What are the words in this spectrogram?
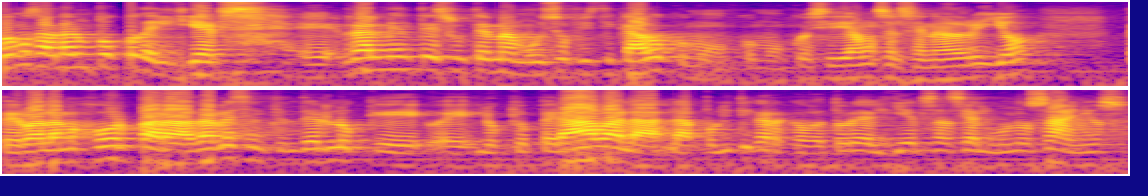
Podemos hablar un poco del IEPS. Eh, realmente es un tema muy sofisticado, como, como, coincidíamos el senador y yo, pero a lo mejor para darles a entender lo que, eh, lo que operaba la, política recaudatoria del IEPS hace algunos años,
